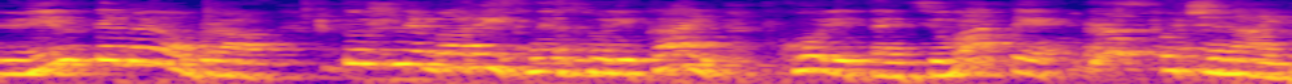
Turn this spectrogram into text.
він тебе обрав. Тож не барись, не зволікай, в колі танцювати розпочинай.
